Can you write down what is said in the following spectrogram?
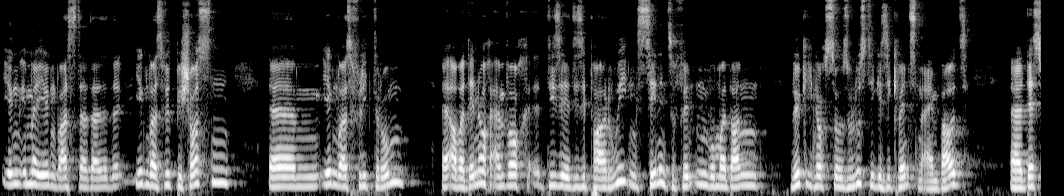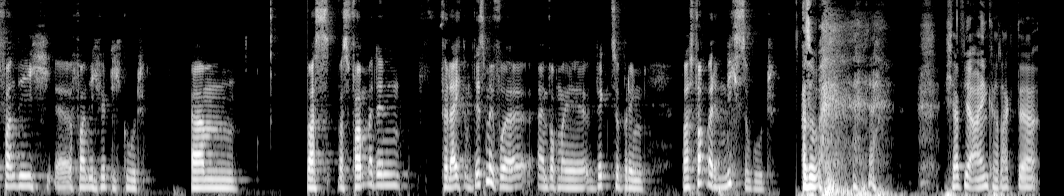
irgend, immer irgendwas, da, da, da, irgendwas wird beschossen, ähm, irgendwas fliegt rum, äh, aber dennoch einfach diese, diese paar ruhigen Szenen zu finden, wo man dann wirklich noch so, so lustige Sequenzen einbaut, äh, das fand ich, äh, fand ich wirklich gut. Ähm, was, was fand man denn, vielleicht um das mal vor, einfach mal wegzubringen, was fand man denn nicht so gut? Also, ich habe hier einen Charakter,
